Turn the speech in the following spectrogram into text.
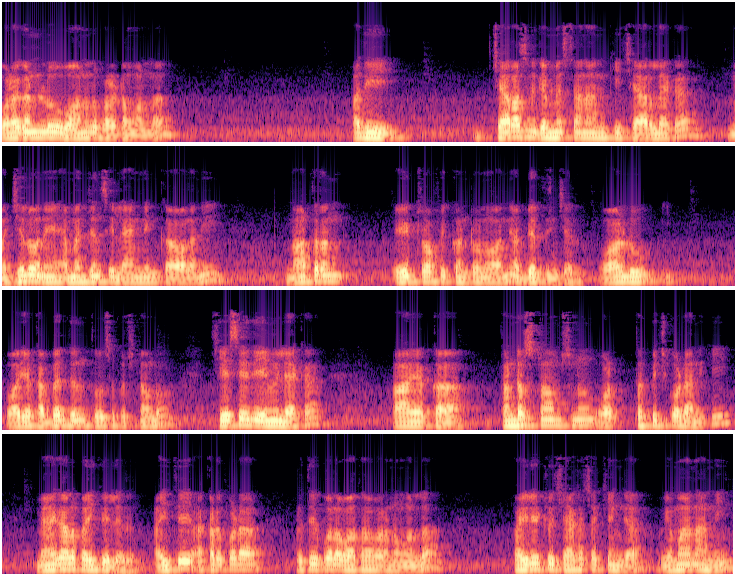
వడగండ్లు వానలు పడటం వల్ల అది చేరాల్సిన గమ్యస్థానానికి చేరలేక మధ్యలోనే ఎమర్జెన్సీ ల్యాండింగ్ కావాలని నాథరన్ ఎయిర్ ట్రాఫిక్ కంట్రోల్ వారిని అభ్యర్థించారు. వాళ్ళు వారి యొక్క అభ్యర్థులను తోసిపుచ్చడంలో చేసేది ఏమీ లేక ఆ యొక్క థండర్ స్టామ్స్ను తప్పించుకోవడానికి మేఘాల పైకి వెళ్ళారు. అయితే అక్కడ కూడా ప్రతికూల వాతావరణం వల్ల పైలట్లు చాకచక్యంగా విమానాన్ని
